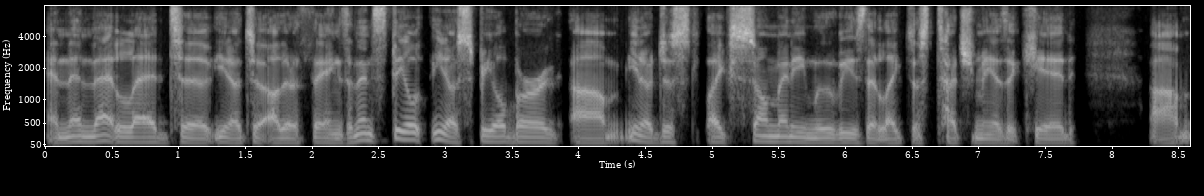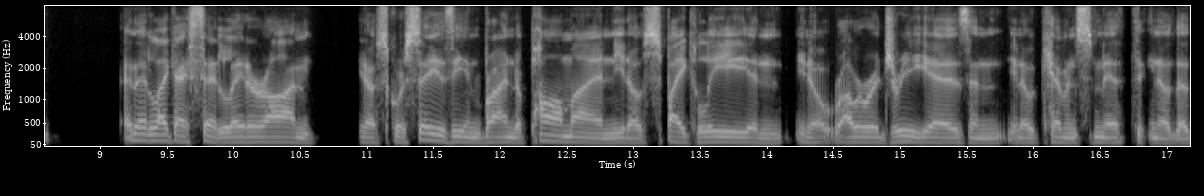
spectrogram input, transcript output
and then that led to you know to other things, and then still you know Spielberg, um, you know just like so many movies that like just touched me as a kid, um, and then like I said later on, you know Scorsese and Brian De Palma and you know Spike Lee and you know Robert Rodriguez and you know Kevin Smith, you know the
